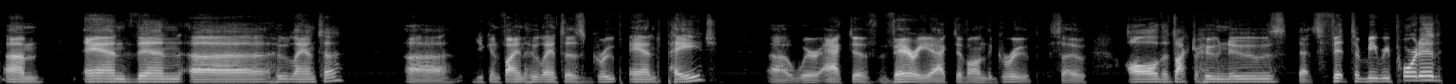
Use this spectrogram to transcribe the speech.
um, and then uh, Hulanta. Uh, you can find Hulanta's group and page. Uh, we're active, very active on the group. So all the Doctor Who news that's fit to be reported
